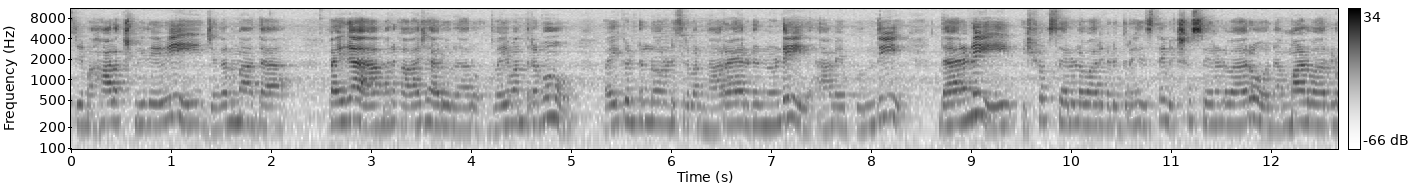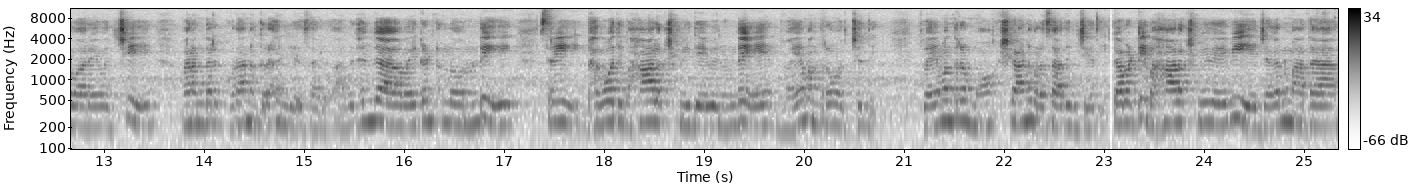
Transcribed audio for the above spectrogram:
శ్రీ మహాలక్ష్మీదేవి జగన్మాత పైగా మనకు ఆచారురాలు ద్వయమంత్రము వైకుంఠంలో నుండి శ్రీమన్నారాయణుడి నుండి ఆమె పొంది దానిని విశ్వక్సేనుల వారికి అనుగ్రహిస్తే విశ్వక్సేనుల వారు నమ్మాళ్ళ వారుల వారే వచ్చి మనందరికి కూడా అనుగ్రహం చేశారు. ఆ విధంగా వైకుంఠంలో నుండి శ్రీ భగవతి మహాలక్ష్మీదేవి నుండే ద్వయమంత్రం వచ్చింది. ద్వయమంత్రం మోక్షాన్ని ప్రసాదించేది. కాబట్టి మహాలక్ష్మీదేవి జగన్మాత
